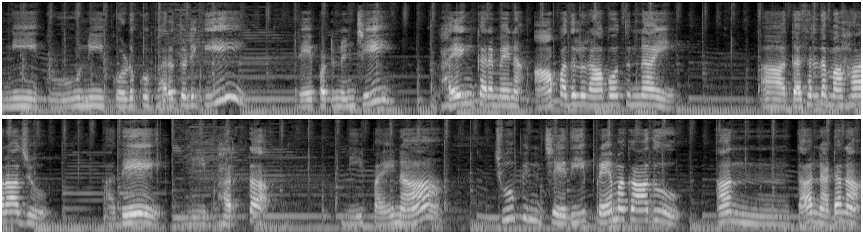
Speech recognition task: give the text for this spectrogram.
నీకు నీ కొడుకు భరతుడికి రేపటి నుంచి భయంకరమైన ఆపదలు రాబోతున్నాయి. ఆ దశరథ మహారాజు అదే నీ భర్త. నీ పైన చూపించేది ప్రేమ కాదు. అంత నటన.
